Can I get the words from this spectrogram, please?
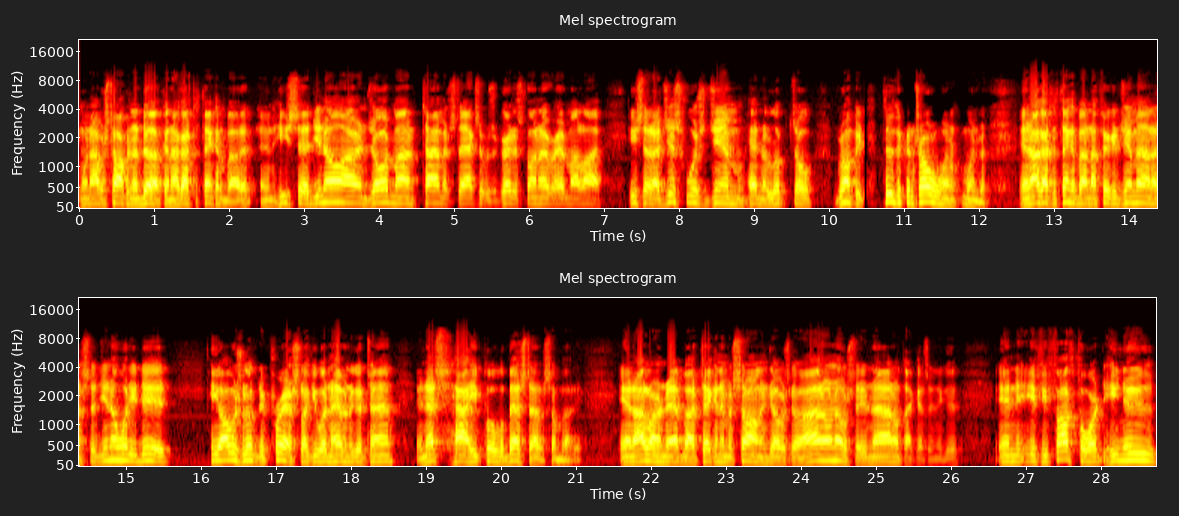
when I was talking to Duck and I got to thinking about it, and he said, You know, I enjoyed my time at Stax. It was the greatest fun I ever had in my life. He said, I just wish Jim hadn't looked so grumpy through the control win- window. And I got to think about it, and I figured Jim out. I said, You know what he did? He always looked depressed, like he wasn't having a good time, and that's how he pulled the best out of somebody. And I learned that by taking him a song, and he always go, I don't know, Steve. No, I don't think that's any good. And if you fought for it, he knew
